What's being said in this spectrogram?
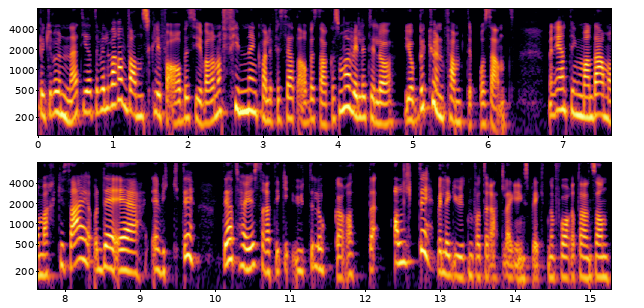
begrunnet i at det ville være vanskelig for arbeidsgiveren å finne en kvalifisert arbeidstaker som var villig til å jobbe kun 50% Men én ting man der må merke seg, og det er, er viktig, det er at Høyesterett ikke utelukker at det alltid vil ligge utenfor tilretteleggingsplikten å foreta en sånn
